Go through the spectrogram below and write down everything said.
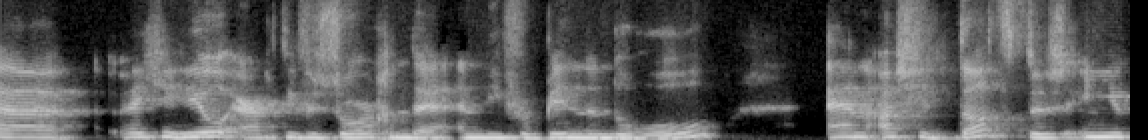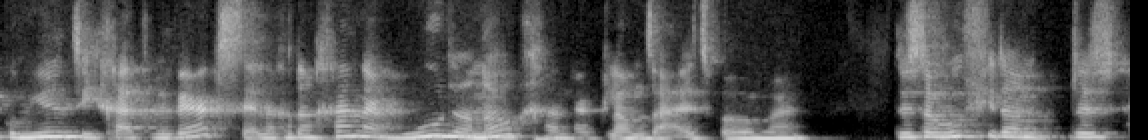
uh, weet je, heel erg die verzorgende en die verbindende rol. En als je dat dus in je community gaat bewerkstelligen, dan gaan daar hoe dan ook gaan daar klanten uitkomen. Dus dan hoef je dan. Dus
